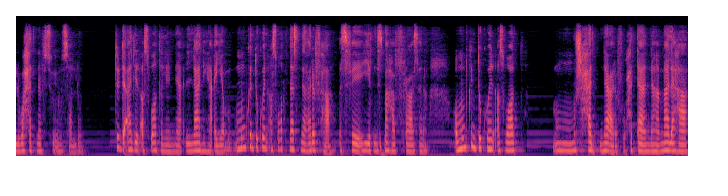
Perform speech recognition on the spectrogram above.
الواحد نفسه يوصل له. تبدأ هذه لا نهائية. ممكن تكون أصوات ناس نعرفها بس في هي بنسمعها في رأسنا. وممكن تكون أصوات مش حد نعرفه حتى أنها ما لها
